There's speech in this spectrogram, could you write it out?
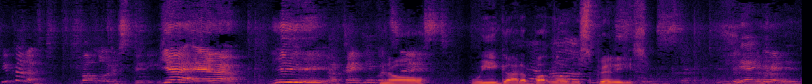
You got a buttload of spitties. Yeah, Anna. Yeah. Okay. No. next? We got a buttload of spitties. Yeah, you did.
